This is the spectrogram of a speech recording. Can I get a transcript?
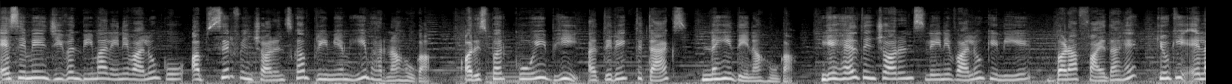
ऐसे में जीवन बीमा लेने वालों को अब सिर्फ इंश्योरेंस का प्रीमियम ही भरना होगा और इस पर कोई भी अतिरिक्त टैक्स नहीं देना होगा ये हेल्थ इंश्योरेंस लेने वालों के लिए बड़ा फायदा है क्योंकि एल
